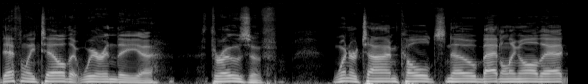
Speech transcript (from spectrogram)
definitely tell that we're in the uh, throes of wintertime, cold, snow, battling all that,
